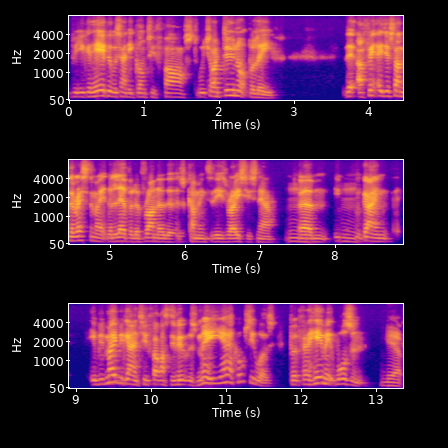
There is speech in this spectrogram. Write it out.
but you can hear people saying he'd gone too fast, which I do not believe. They- I think they just underestimate the level of runner that's coming to these races now. Mm. Um, he Mm. was going. He was maybe going too fast if it was me. Yeah, of course he was. But for him, it wasn't Yep.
